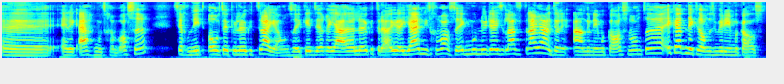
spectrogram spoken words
Uh, en ik eigenlijk moet gaan wassen. Zeg niet, oh, wat heb je leuke trui aan. Want je kind zeggen, ja, een leuke trui. Jij hebt niet gewassen. Ik moet nu deze laatste trui uit aandoen in mijn kast. Want uh, ik heb niks anders meer in mijn kast.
